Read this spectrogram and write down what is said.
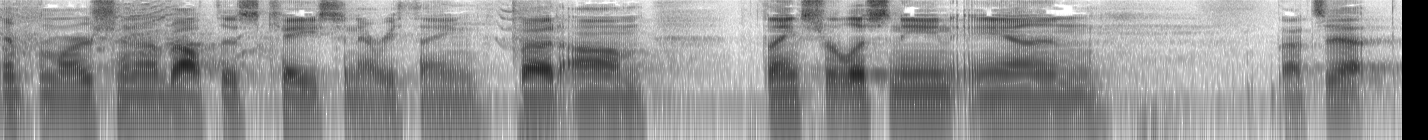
information about this case and everything. But um, thanks for listening, and that's it.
